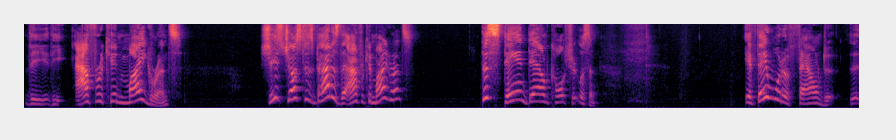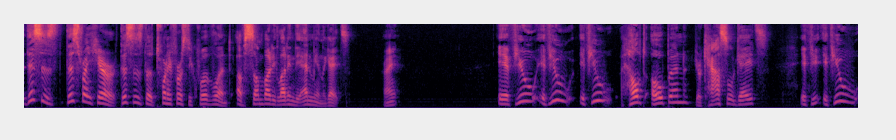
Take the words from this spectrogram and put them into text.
the the African migrants she's just as bad as the African migrants. This stand down culture. Listen, if they would have found this is this right here, this is the 21st equivalent of somebody letting the enemy in the gates, right? If you if you if you helped open your castle gates, if you if you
